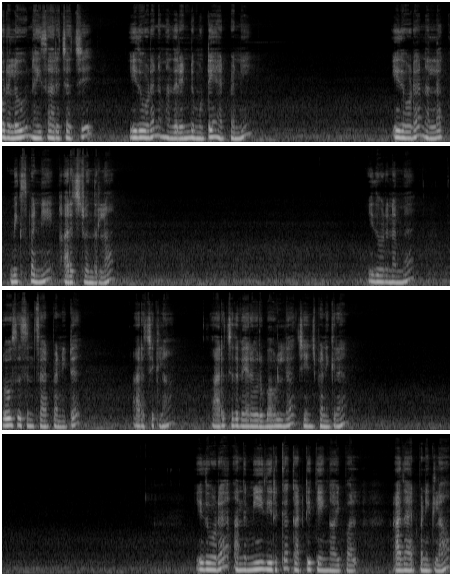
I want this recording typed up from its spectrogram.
ஓரளவு நைஸாக அரைச்சாச்சு. இதோட நம்ம அந்த ரெண்டு முட்டையும் ஆட் பண்ணி இதோட நல்லா மிக்ஸ் பண்ணி அரைச்சிட்டு வந்துடலாம். இதோட நம்ம ரோஸ் எசன்ஸ் ஆட் பண்ணிவிட்டு அரைச்சிக்கலாம். அரைச்சதை வேறு ஒரு பவுலில் சேஞ்ச் பண்ணிக்கிறேன். இதோட அந்த மீதி இருக்க கட்டி தேங்காய் பால் அதை ஆட் பண்ணிக்கலாம்.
